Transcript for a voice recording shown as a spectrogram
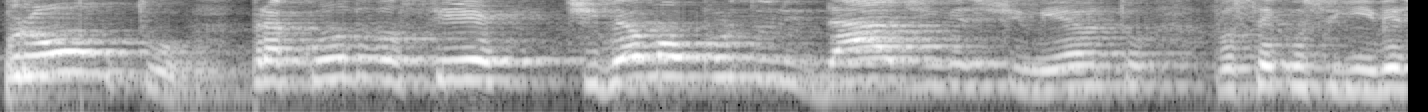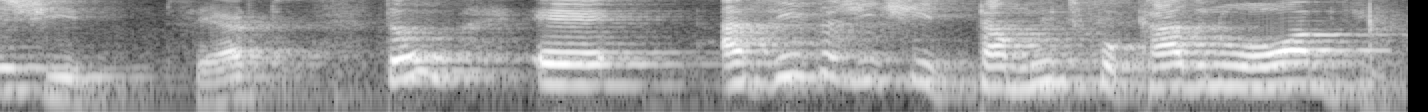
pronto para quando você tiver uma oportunidade de investimento, você conseguir investir, certo? Então, é, às vezes a gente está muito focado no óbvio,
